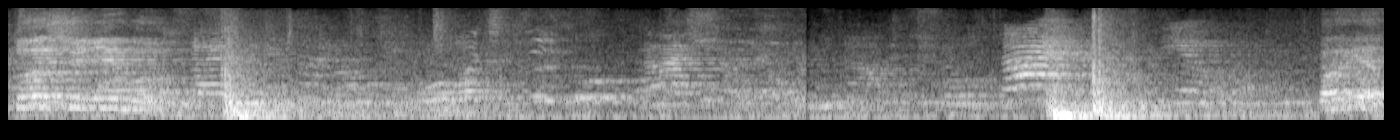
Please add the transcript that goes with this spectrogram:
кто еще не был? Давай. Дай, делай. Порез.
